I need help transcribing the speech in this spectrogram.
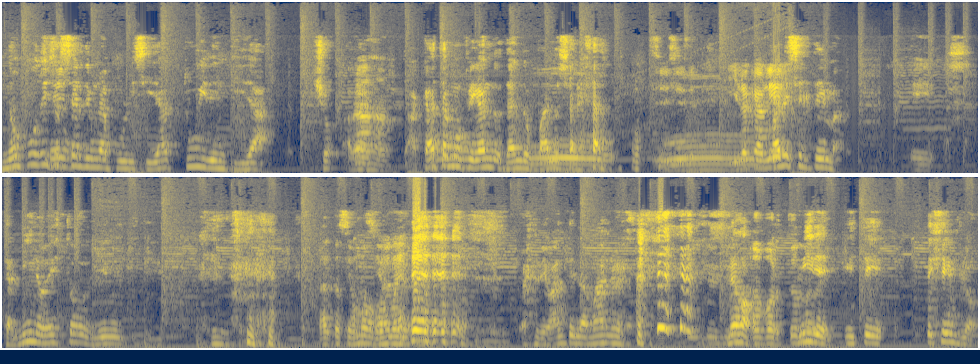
no podés Sí. hacer de una publicidad tu identidad? Yo, a ver, Ajá. acá estamos pegando, dando palos a la Sí, sí, sí. Y lo que hablé ¿Cuál es el tema? Eh, termino esto, Diego, levante la mano. no, Oportuno. miren, este ejemplo,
